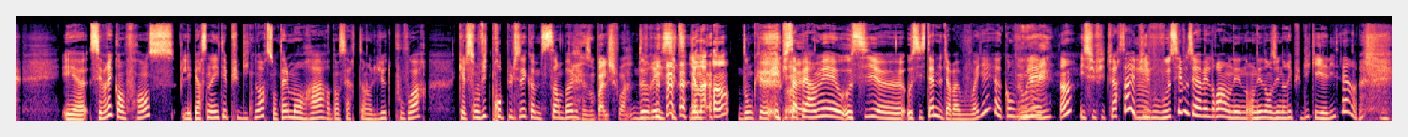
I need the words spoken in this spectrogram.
Et euh, c'est vrai qu'en France, les personnalités publiques noires sont tellement rares dans certains lieux de pouvoir qu'elles sont vite propulsées comme symboles Elles n'ont pas le choix. de réussite. Il y en a un, donc euh, et puis ça permet aussi euh, au système de dire bah vous voyez quand vous Oui, voulez, oui. hein, il suffit de faire ça et puis Mm. vous, vous aussi vous y avez le droit. On est on est dans une république égalitaire.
